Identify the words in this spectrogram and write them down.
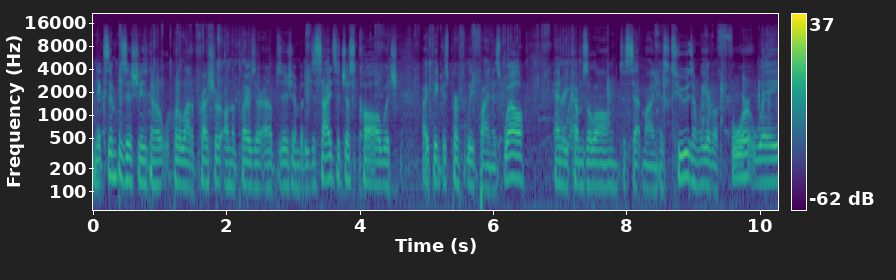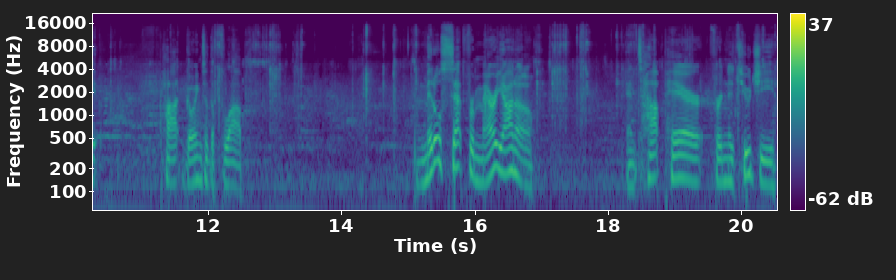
Nick's in position, he's going to put a lot of pressure on the players that are out of position, but he decides to just call, which I think is perfectly fine as well. Henry comes along to set mine his twos, and we have a four way pot going to the flop. Middle set for Mariano. And top pair for Vertucci.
